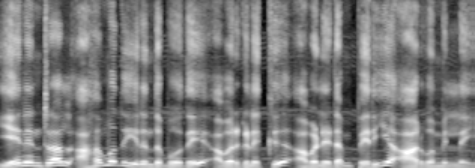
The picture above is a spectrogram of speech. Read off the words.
ஏனென்றால் அகமது இருந்தபோதே அவர்களுக்கு அவளிடம் பெரிய ஆர்வமில்லை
